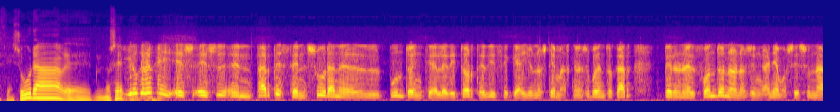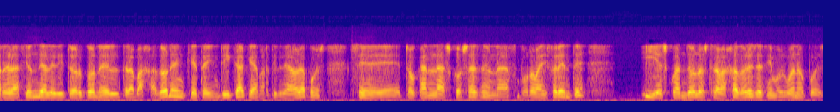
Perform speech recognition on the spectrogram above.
censura? Eh, no sé. Yo creo que es, es en parte censura en el punto en que el editor te dice que hay unos temas que no se pueden tocar, pero en el fondo no nos engañemos, es una relación del editor con el trabajador en que te indica que a partir de ahora pues se tocan las cosas de una forma diferente y es cuando los trabajadores decimos bueno pues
